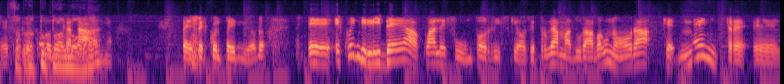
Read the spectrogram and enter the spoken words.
eh, soprattutto di allora. Catania, per, per quel periodo. E, e quindi l'idea quale fu un po' rischiosa? Il programma durava un'ora che mentre eh,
